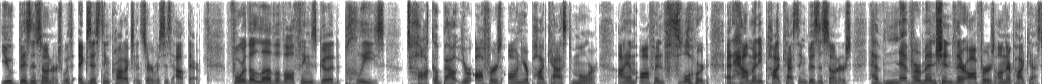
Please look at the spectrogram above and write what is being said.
you business owners with existing products and services out there. For the love of all things good, please talk about your offers on your podcast more. I am often floored at how many podcasting business owners have never mentioned their offers on their podcast,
